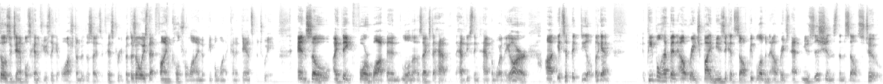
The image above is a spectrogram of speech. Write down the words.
those examples kind of usually get washed under the sides of history, but there's always that fine cultural line of people want to kind of dance between. And so I think for WAP and Lil Nas X to have have these things happen where they are, uh, it's a big deal. But again, people have been outraged by music itself. People have been outraged at musicians themselves too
